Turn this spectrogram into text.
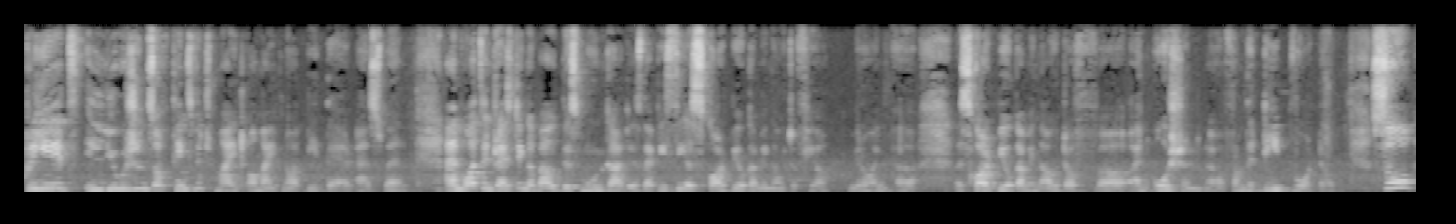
creates illusions of things which might or might not be there as well. And what's interesting about this moon card is that we see a Scorpio coming out of here, you know, uh, a Scorpio coming out of uh, an ocean uh, from the deep water. So,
